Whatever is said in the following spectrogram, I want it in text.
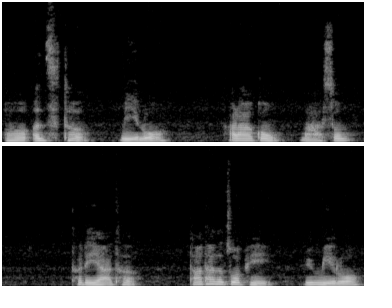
嗯、恩斯特、米罗、阿拉贡、马松、特里亚特。当他的作品与米罗、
